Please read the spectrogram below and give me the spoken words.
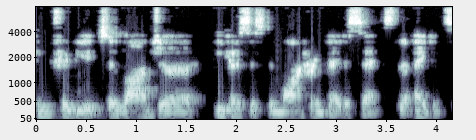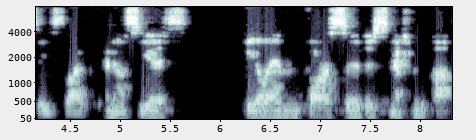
contribute to larger ecosystem monitoring data sets that agencies like NRCS, BLM, Forest Service, National Park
